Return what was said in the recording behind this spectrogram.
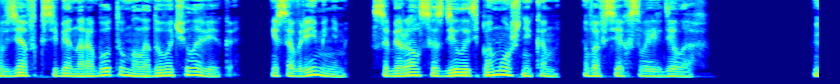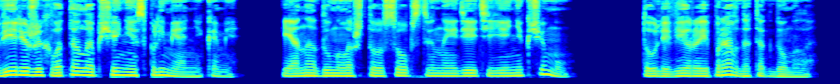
взяв к себе на работу молодого человека, и со временем собирался сделать помощником во всех своих делах. Вере же хватало общения с племянниками, и она думала, что собственные дети ей ни к чему. То ли Вера и правда так думала,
